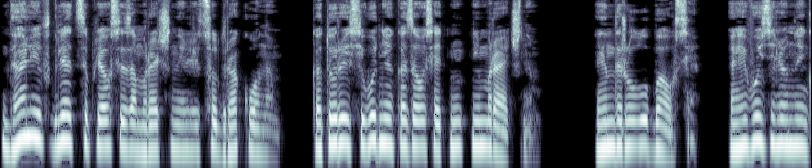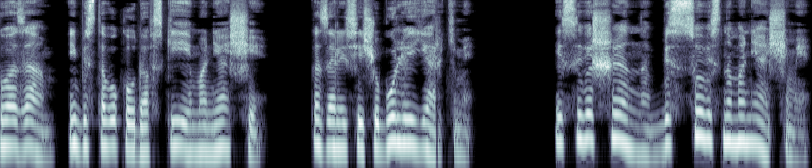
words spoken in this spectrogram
Далее взгляд цеплялся за мрачное лицо дракона, которое сегодня оказалось отнюдь не мрачным. Эндер улыбался, а его зеленые глаза, и без того колдовские и манящие, казались еще более яркими и совершенно бессовестно манящими.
